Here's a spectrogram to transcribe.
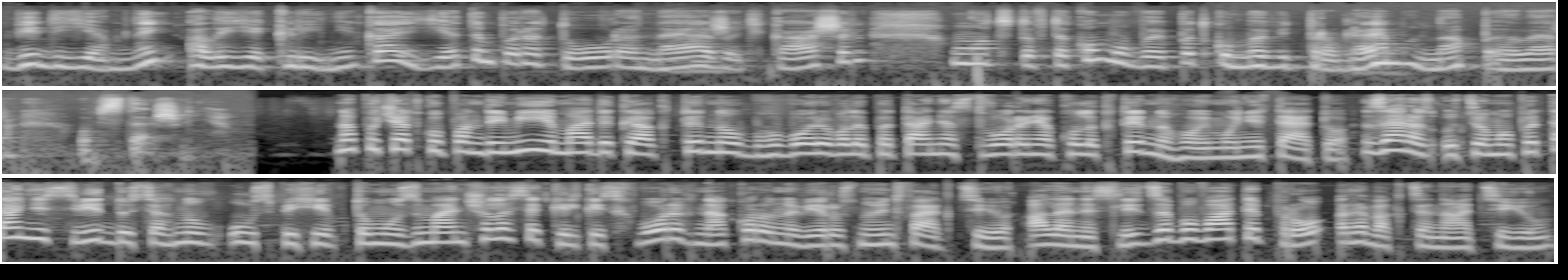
від'ємний, але є клініка, є температура, нежить, кашель, от, то в такому випадку ми відправляємо на ПЛР-обстеження. На початку пандемії медики активно обговорювали питання створення колективного імунітету. Зараз у цьому питанні світ досягнув успіхів, тому зменшилася кількість хворих на коронавірусну інфекцію. Але не слід забувати про ревакцинацію.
